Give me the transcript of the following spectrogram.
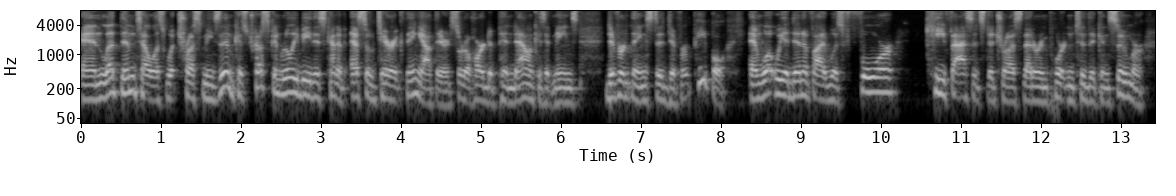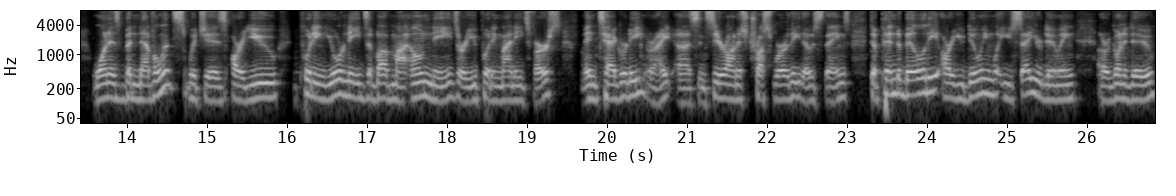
and let them tell us what trust means to them because trust can really be this kind of esoteric thing out there. It's sort of hard to pin down because it means different things to different people. And what we identified was four key facets to trust that are important to the consumer. One is benevolence, which is are you putting your needs above my own needs or are you putting my needs first? Integrity, right? Uh, sincere, honest, trustworthy, those things. Dependability, are you doing what you say you're doing or going to do?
